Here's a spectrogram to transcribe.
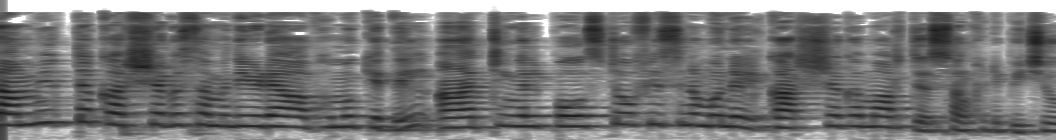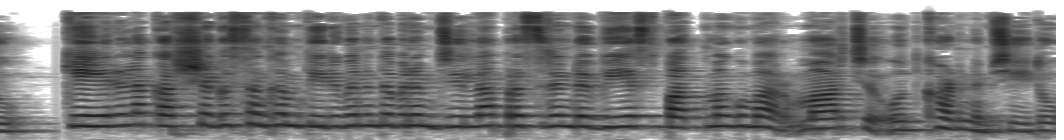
സംയുക്ത കർഷക സമിതിയുടെ ആഭിമുഖ്യത്തിൽ ആറ്റിങ്ങൽ പോസ്റ്റ് ഓഫീസിന് മുന്നിൽ കർഷക മാർച്ച് സംഘടിപ്പിച്ചു. കേരള കർഷക സംഘം തിരുവനന്തപുരം ജില്ലാ president V S Padmakumar march ഉദ്ഘാടനം ചെയ്തു.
